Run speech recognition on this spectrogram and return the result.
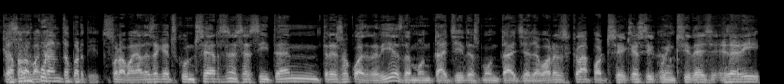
que Clar, són però a vega- 40 partits. però a vegades aquests concerts necessiten 3 o 4 dies de muntatge i desmuntatge. Llavors, clar, pot ser que si coincideix... És a dir,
